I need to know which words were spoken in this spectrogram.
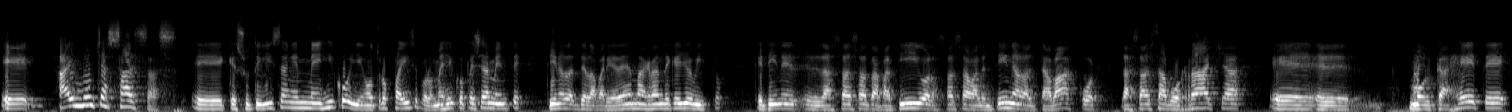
hay muchas salsas que se utilizan en México y en otros países, pero México especialmente tiene de las variedades más grandes que yo he visto, que tiene la salsa tapatío, la salsa valentina, el tabasco, la salsa borracha, molcajete,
